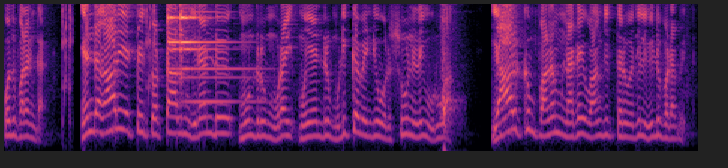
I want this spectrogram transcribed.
பொது பலன்கள். எந்த காரியத்தை தொட்டாலும் இரண்டு மூன்று முறை முயன்று முடிக்க வேண்டிய ஒரு சூழ்நிலை உருவாகும். யாருக்கும் பணம் நகை வாங்கித் தருவதில் ஈடுபட வேண்டும்.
